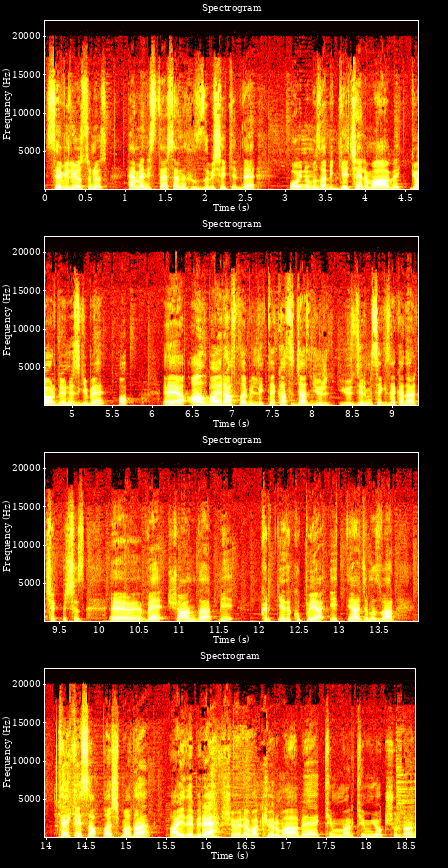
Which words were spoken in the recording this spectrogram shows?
seviliyorsunuz. Hemen isterseniz hızlı bir şekilde oyunumuza bir geçelim abi. Gördüğünüz gibi hop e, Albay Raf'la birlikte kasacağız. Yür- 128'e kadar çıkmışız. E, ve şu anda bir 47 kupaya ihtiyacımız var. Tek hesaplaşmada haydi bire. Şöyle bakıyorum abi. Kim var kim yok? Şuradan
